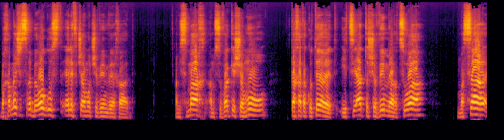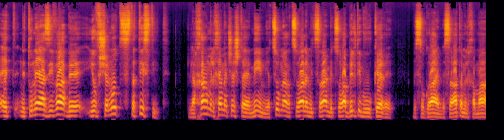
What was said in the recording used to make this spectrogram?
ב-15 באוגוסט 1971. המסמך המסווג כשמור תחת הכותרת יציאת תושבים מהרצועה מסר את נתוני העזיבה ביובשנות סטטיסטית. לאחר מלחמת ששת הימים יצאו מהרצועה למצרים בצורה בלתי מבוקרת, בסוגריים, בסערת המלחמה,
